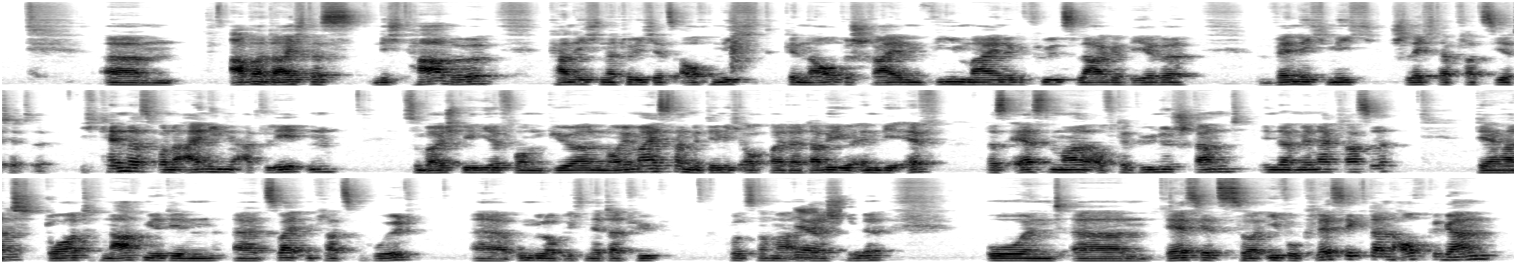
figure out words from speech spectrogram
Ähm, aber da ich das nicht habe, kann ich natürlich jetzt auch nicht genau beschreiben, wie meine Gefühlslage wäre, wenn ich mich schlechter platziert hätte. Ich kenne das von einigen Athleten, zum Beispiel hier vom Björn Neumeister, mit dem ich auch bei der WNBF das erste Mal auf der Bühne stand in der Männerklasse. Der hat dort nach mir den äh, zweiten Platz geholt. Äh, unglaublich netter Typ. Kurz nochmal an ja. der Stelle. Und ähm, der ist jetzt zur Evo Classic dann auch gegangen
